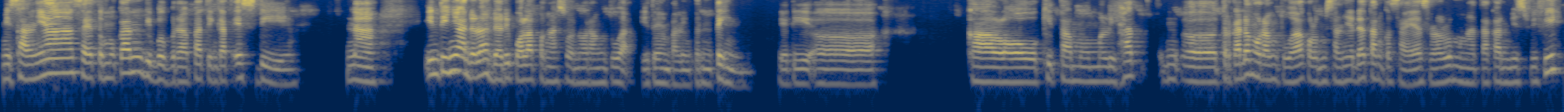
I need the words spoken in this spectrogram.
misalnya saya temukan di beberapa tingkat SD. Nah, Intinya adalah dari pola pengasuhan orang tua, itu yang paling penting. Jadi eh, kalau kita mau melihat eh, terkadang orang tua kalau misalnya datang ke saya selalu mengatakan Miss Vivi,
